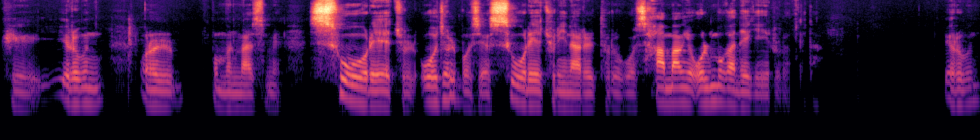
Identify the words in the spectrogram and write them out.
그 여러분 오늘 본문 말씀에 수월의 줄 5절 보세요. 수월의 줄이 나를 두르고 사망의 올무가 내게 이르렀다. 여러분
